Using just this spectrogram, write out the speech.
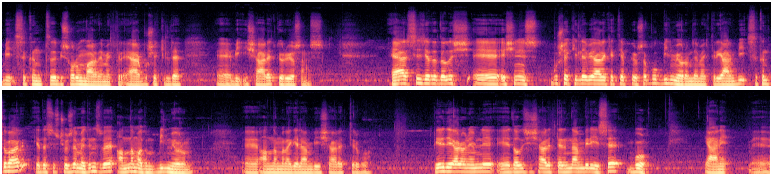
Bir sıkıntı, bir sorun var demektir eğer bu şekilde e, bir işaret görüyorsanız. Eğer siz ya da dalış e, eşiniz bu şekilde bir hareket yapıyorsa bu bilmiyorum demektir. Yani bir sıkıntı var ya da siz çözemediniz ve anlamadım, bilmiyorum e, anlamına gelen bir işarettir bu. Bir diğer önemli e, dalış işaretlerinden biri ise bu. Yani e,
